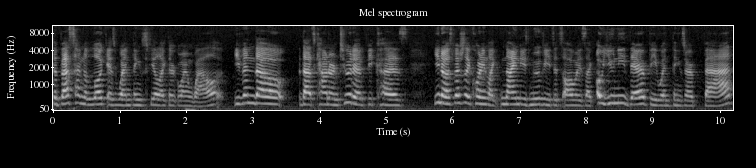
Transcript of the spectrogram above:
the best time to look is when things feel like they're going well, even though that's counterintuitive because, you know, especially according to like 90s movies, it's always like, oh, you need therapy when things are bad.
